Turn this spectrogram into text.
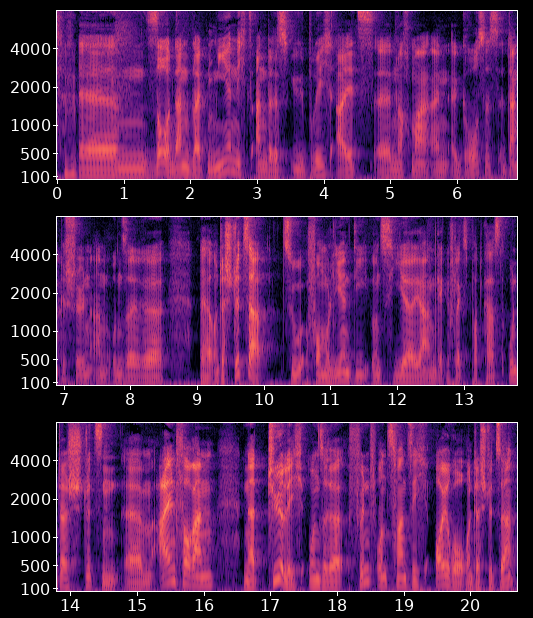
ähm, so, dann bleibt mir nichts anderes übrig, als äh, nochmal ein äh, großes Dankeschön an unsere äh, Unterstützer zu formulieren, die uns hier ja im Gagreflex Podcast unterstützen. Ähm, allen voran natürlich unsere 25 Euro Unterstützer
